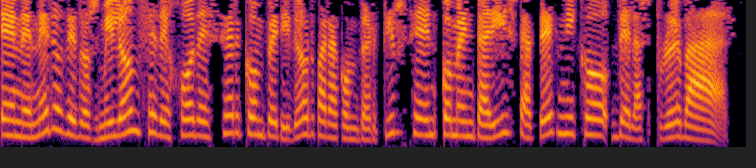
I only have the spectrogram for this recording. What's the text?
En enero de 2011 dejó de ser competidor para convertirse en comentarista técnico de las pruebas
